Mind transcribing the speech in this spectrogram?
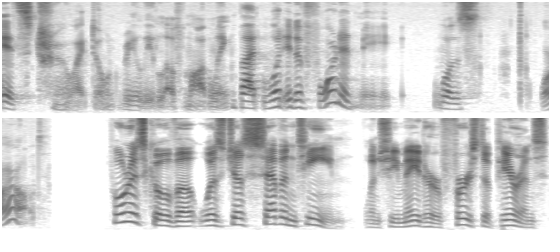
It's true, I don't really love modeling, but what it afforded me was the world. Porizkova was just 17 when she made her first appearance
